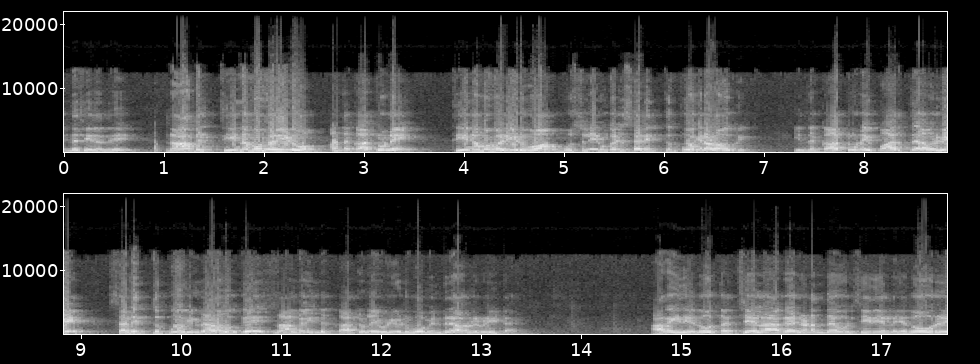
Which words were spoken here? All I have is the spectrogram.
என்ன செய்தது? நாங்கள் தினமும் வெளியிடுவோம். அந்த கார்ட்டூனை தினமும் வெளியிடுவோம். முஸ்லிம்கள் சலித்து போகிற அளவுக்கு. இந்த கார்ட்டூனை பார்த்து அவர்கள் சலித்து போகின்ற அளவுக்கு நாங்கள் இந்த கார்ட்டூனை வெளியிடுவோம் என்று அவர்கள் வெளியிட்டார்கள். ஆக இது ஏதோ தற்செயலாக நடந்த ஒரு செய்தி அல்ல. ஏதோ ஒரு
